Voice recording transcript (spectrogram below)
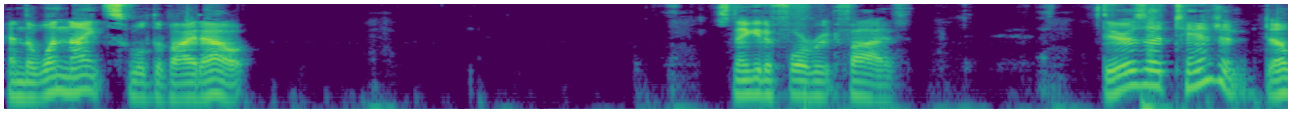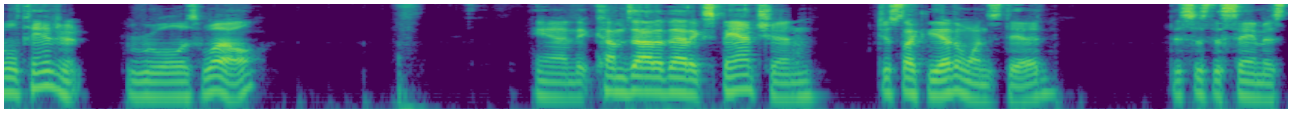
and the 1 ninths will divide out. It's negative 4 root 5. There's a tangent, double tangent rule as well. And it comes out of that expansion just like the other ones did. This is the same as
